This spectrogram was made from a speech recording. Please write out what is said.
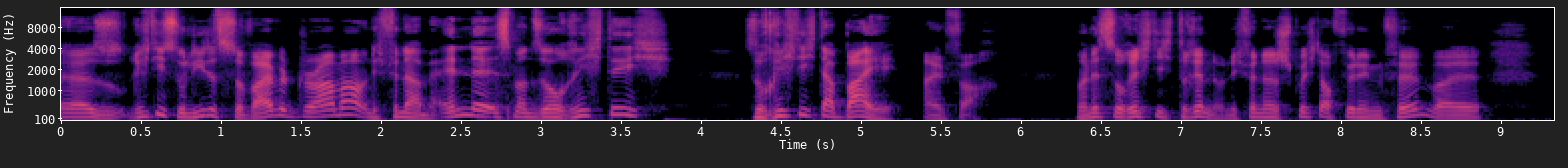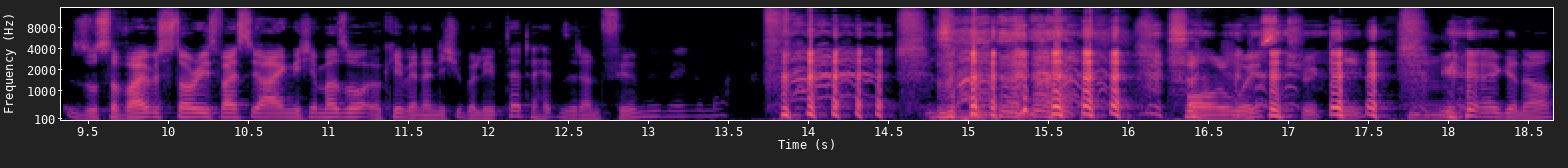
äh, so richtig solides Survival-Drama und ich finde, am Ende ist man so richtig, so richtig dabei, einfach. Man ist so richtig drin und ich finde, das spricht auch für den Film, weil so Survival-Stories weißt du ja eigentlich immer so, okay, wenn er nicht überlebt hätte, hätten sie dann einen Film über ihn gemacht. Always tricky. Hm. genau.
